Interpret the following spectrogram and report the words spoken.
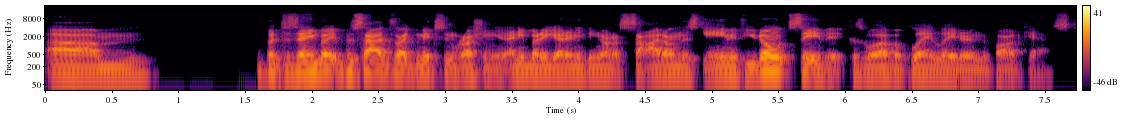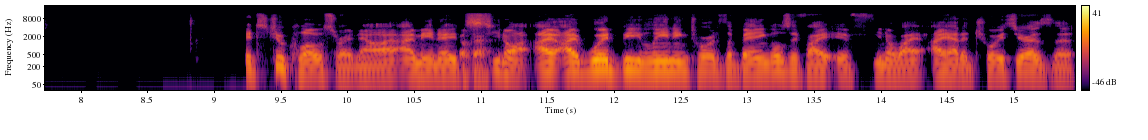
Um, but does anybody besides like Mixon rushing anybody got anything on a side on this game? If you don't save it, because we'll have a play later in the podcast. It's too close right now. I, I mean, it's okay. you know, I, I would be leaning towards the Bengals if I if you know I, I had a choice here as the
